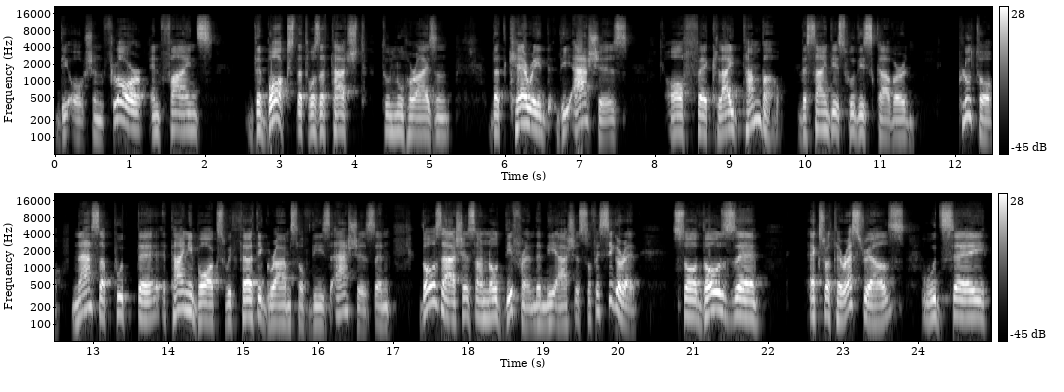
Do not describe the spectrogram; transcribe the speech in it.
the ocean floor and finds the box that was attached to New Horizon that carried the ashes of uh, Clyde Tombaugh, the scientist who discovered Pluto. NASA put a tiny box with 30 grams of these ashes, and those ashes are no different than the ashes of a cigarette. So those uh, extraterrestrials would say,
